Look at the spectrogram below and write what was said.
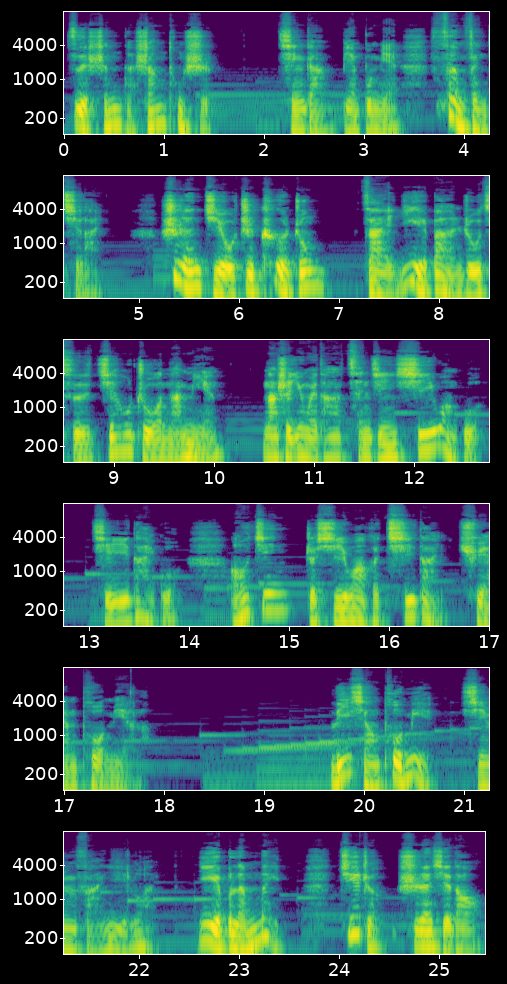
自身的伤痛时，情感便不免愤愤起来。诗人久至客中。在夜半如此焦灼难眠，那是因为他曾经希望过、期待过，而今这希望和期待全破灭了。理想破灭，心烦意乱，夜不能寐。接着，诗人写道：“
